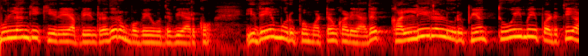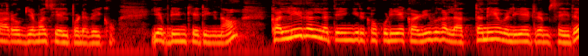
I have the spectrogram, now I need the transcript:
முள்ளங்கி கீரை அப்படின்றது ரொம்பவே உதவியாக இருக்கும். இதயம் உறுப்பு மட்டும் கிடையாது கல்லீரல் உறுப்பையும் தூய்மைப்படுத்தி ஆரோக்கியமாக செயல்பட வைக்கும். எப்படின்னு கேட்டிங்கன்னா கல்லீரலில் தேங்கி இருக்கக்கூடிய கழிவுகள் அத்தனையும் வெளியேற்றம் செய்து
